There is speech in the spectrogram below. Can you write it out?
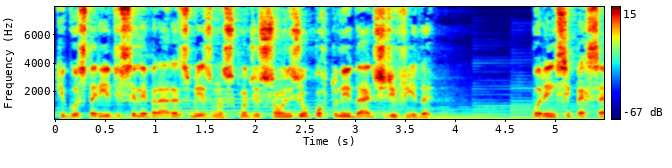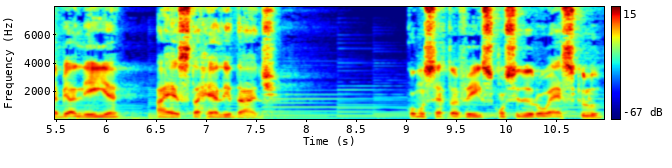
que gostaria de celebrar as mesmas condições e oportunidades de vida, porém se percebe alheia a esta realidade. Como certa vez considerou Ésquilo,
